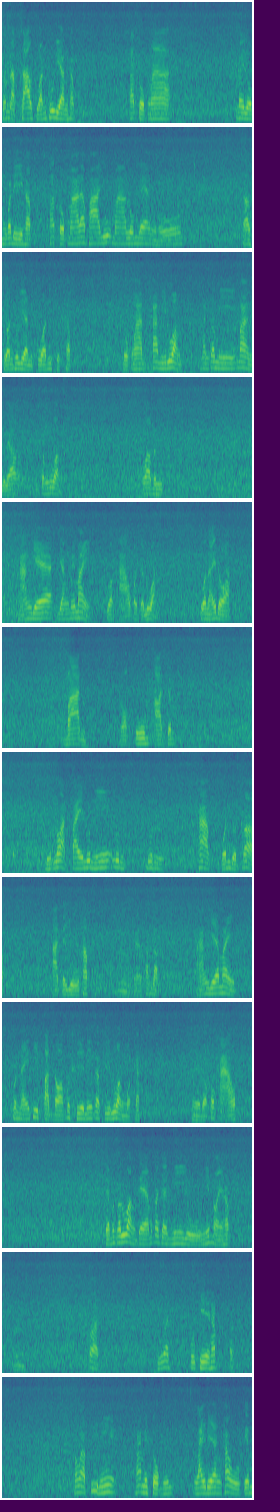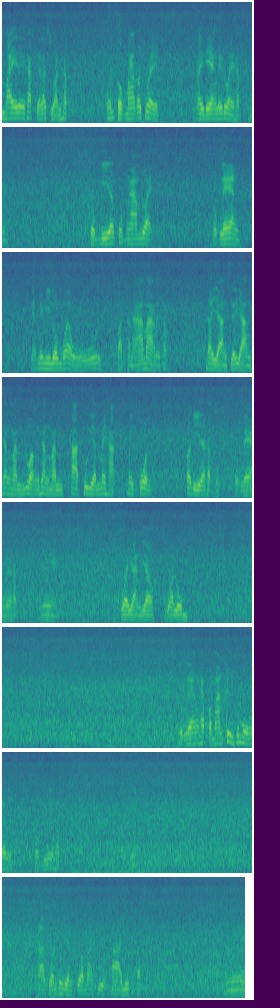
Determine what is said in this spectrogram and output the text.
สำหรับชาวสวนทุเรียนครับ ถ้าตกมาไม่ลมก็ดีครับ ถ้าตกมาแล้วพายุมาลมแรงโอ้โหชาวสวนทุเรียนกลัวที่สุดครับ ตกมาถ้ามีร่วง มันก็มีมากอยู่แล้ว ต้องร่วง เพราะว่ามัน หางแย้ยังไม่ไหม้ตัวขาวก็จะร่วง ตัวไหนดอก บาน ดอกตูมอาจจะหลุดรอดไปรุ่นนี้รุ่นรุ่นถ้าฝนหยุดก็อาจจะอยู่ครับแต่สำหรับหางแย้ไหม้คนไหนที่ปัดดอกเมื่อคืนนี้ก็คือร่วงหมดครับเออดอกขาวแต่มันก็ร่วงแต่มันก็จะมีอยู่นิดหน่อยครับ ก็ถือว่าโอเคครับ เพราะว่าปีนี้ถ้าไม่ตกนี่ลายแดงเข้าเต็มใบเลยครับ แต่ละสวนครับฝนตกมาก็ช่วยลายแดงได้ด้วยครับเนี่ยตกดีแล้วตกงามด้วย ตกแรง แต่ไม่มีลมก็โอ้โหปราถนามากเลยครับ ได้อย่างเสียอย่างช่างมันร่วงช่างมันถ้าทุเรียนไม่หักไม่โค่นก็ดีแล้วครับ ตกแรงด้วยครับ นี่กลัวอย่างเดียวกลัวลม ตกแรงนะครับ ประมาณครึ่งชั่วโมงแล้วนี่ตกที่นี่ครับนี่ชาวสวนทุเรียนกลัวมากคือพายุครับนี่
